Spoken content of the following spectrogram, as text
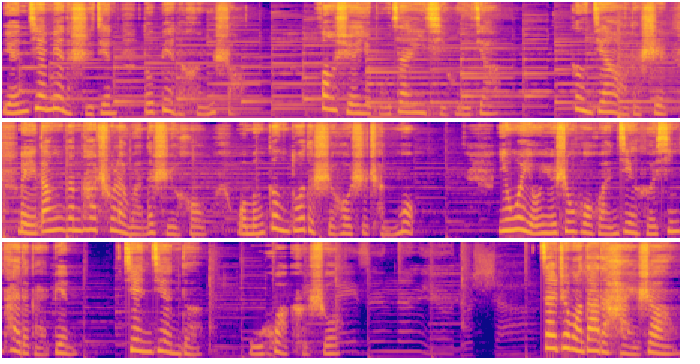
连见面的时间都变得很少，放学也不在一起回家。更煎熬的是，每当跟他出来玩的时候，我们更多的时候是沉默，因为由于生活环境和心态的改变，渐渐的无话可说。在这么大的海上。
